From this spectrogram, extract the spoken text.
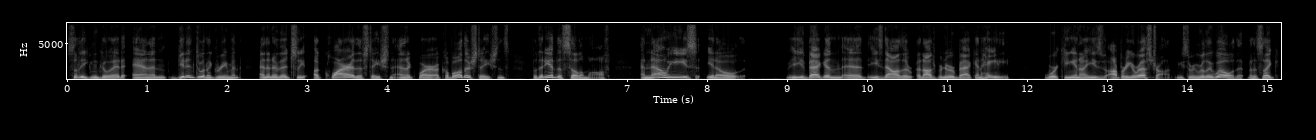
so that you can go ahead and then get into an agreement and then eventually acquire the station and acquire a couple other stations. But then he had to sell them off. And now he's, you know, he's back in, uh, he's now an entrepreneur back in Haiti working, you know, he's operating a restaurant. He's doing really well with it. But it's like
